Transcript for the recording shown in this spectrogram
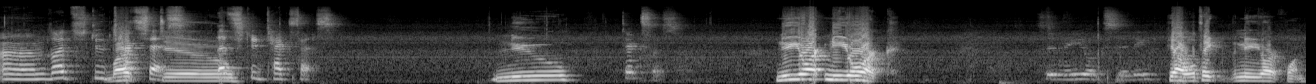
Um, let's do Let's Texas. do- Let's do Texas. New, Texas. New York, New York. So New York City. Yeah, we'll take the New York one.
